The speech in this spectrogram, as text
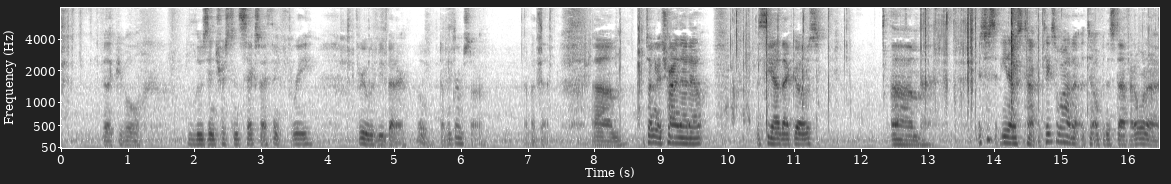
I feel like people lose interest in six, so I think three three would be better. Oh, double Grimmsnarl. How about that? Um, so I'm to try that out to see how that goes. Um, it's just, you know, it's tough. It takes a while to, to open the stuff. I don't want to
